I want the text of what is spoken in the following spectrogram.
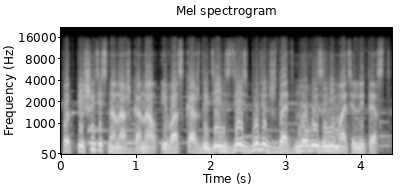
Подпишитесь на наш канал и вас каждый день здесь будет ждать новый занимательный тест.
